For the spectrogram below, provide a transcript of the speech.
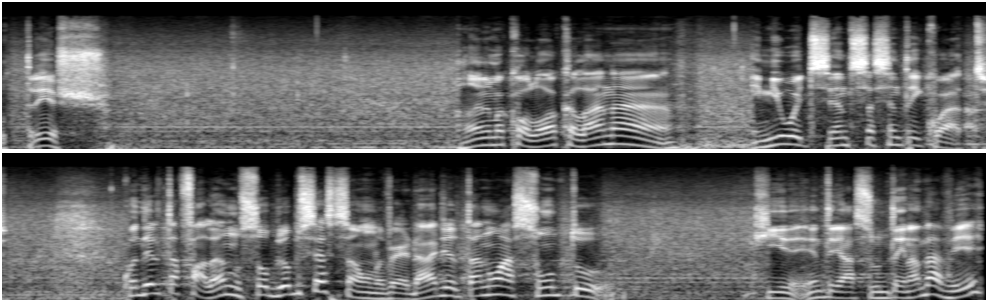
o trecho. Hahnemann coloca lá na, em 1864. Quando ele está falando sobre obsessão, na verdade, ele está num assunto que, entre aspas, não tem nada a ver.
